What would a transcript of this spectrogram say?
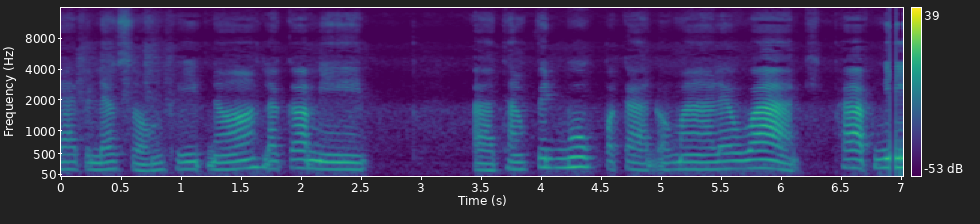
ได้ไปแล้วสองคลิปเนาะแล้วก็มี ทาง Facebook ประกาศออกมาแล้วว่าภาพนี้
